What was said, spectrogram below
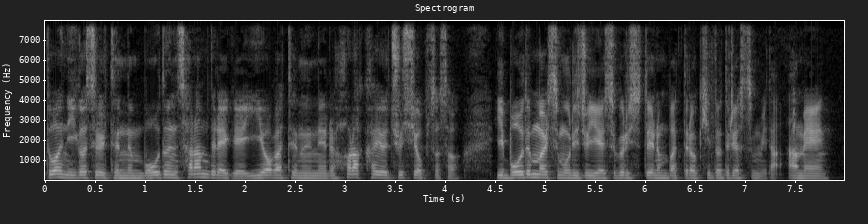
또한 이것을 듣는 모든 사람들에게 이와 같은 은혜를 허락하여 주시옵소서. 이 모든 말씀 우리 주 예수 그리스도 이름 받들어 기도드렸습니다. 아멘.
